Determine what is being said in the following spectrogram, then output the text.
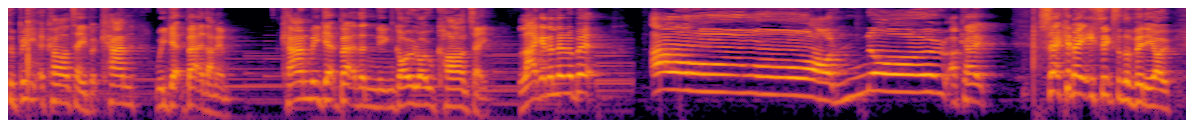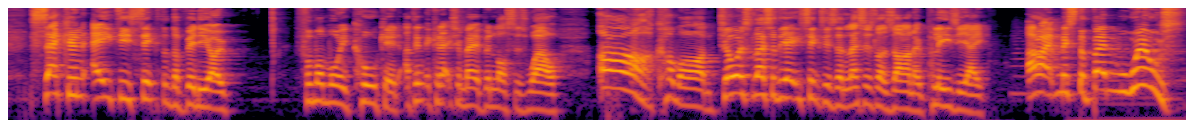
to beat a Kante, but can we get better than him? Can we get better than N'Golo Kante? Lagging a little bit. Oh, no. Okay, Second 86th of the video. Second 86th of the video for my boy Cool Kid. I think the connection may have been lost as well. Oh, come on. Show us less of the 86s and less of Lozano, please, EA. All right, Mr. Ben Wills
